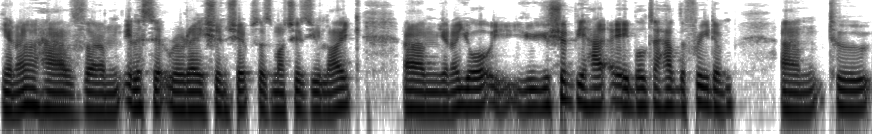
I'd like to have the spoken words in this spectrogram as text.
you know, have um, illicit relationships as much as you like. Um, you know, you're, you you should be ha- able to have the freedom um, to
